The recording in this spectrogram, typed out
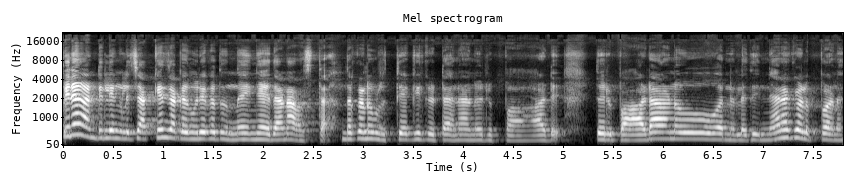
പിന്നെ കണ്ടില്ല നിങ്ങൾ ചക്കയും ചക്കക്കുരിയൊക്കെ തിന്നു കഴിഞ്ഞാൽ ഇതാണ് അവസ്ഥ. ഇതൊക്കെയാണ് വൃത്തിയാക്കി കിട്ടാനാണ് ഒരു പാട് ഇതൊരു പാടാണോ പറഞ്ഞില്ലേ? തിന്നാനൊക്കെ എളുപ്പമാണ്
